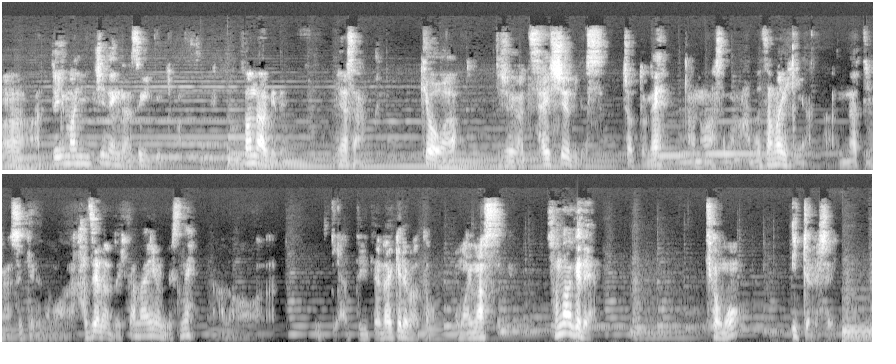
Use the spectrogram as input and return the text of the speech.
うん、あっという間に一年が過ぎていきます。そんなわけで、皆さん、今日は10月最終日です。ちょっとね、あの朝の肌寒い日がなっていましたけれども、風邪などひかないようにですね、あの、やっていただければと思います。そんなわけで、今日もいってらっしゃい。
